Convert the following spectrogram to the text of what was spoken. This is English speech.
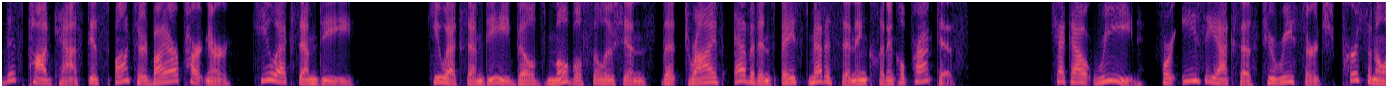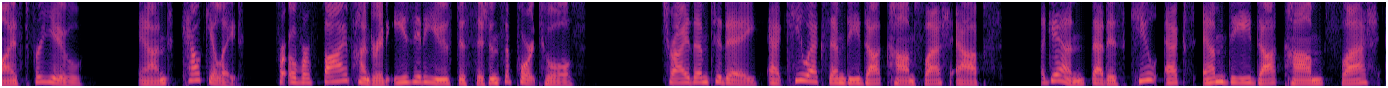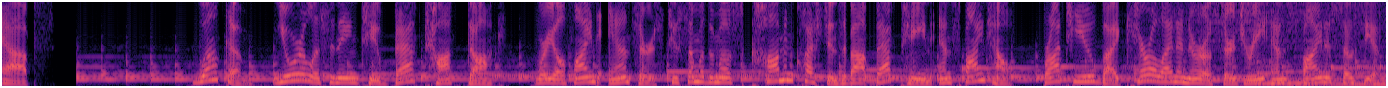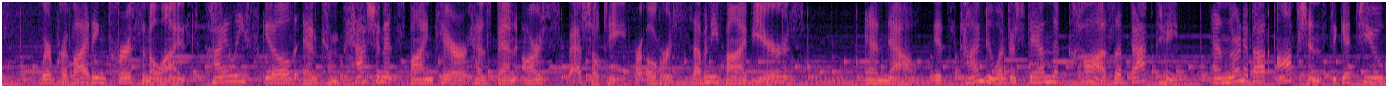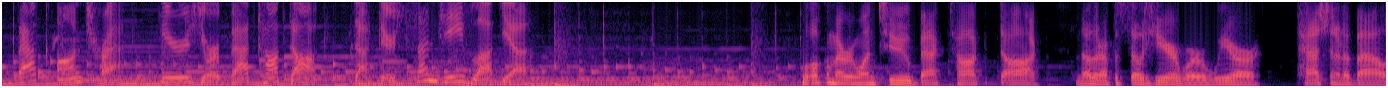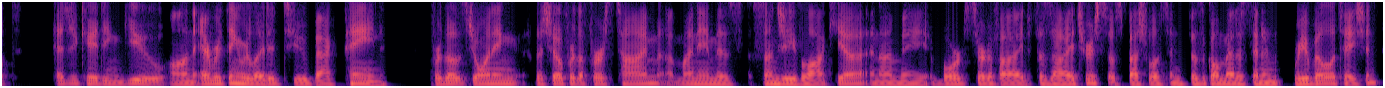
This podcast is sponsored by our partner, QXMD. QXMD builds mobile solutions that drive evidence based medicine in clinical practice. Check out READ for easy access to research personalized for you, and Calculate for over 500 easy to use decision support tools. Try them today at qxmd.com/apps. Again, that is qxmd.com/apps. Welcome. You're listening to Back Talk Doc, where you'll find answers to some of the most common questions about back pain and spine health. Brought to you by Carolina Neurosurgery and Spine Associates, where providing personalized, highly skilled, and compassionate spine care has been our specialty for over 75 years. And now it's time to understand the cause of back pain and learn about options to get you back on track. Here's your Back Talk Doc, Dr. Sanjeev Lakhia. Welcome, everyone, to Back Talk Doc, another episode here where we are passionate about educating you on everything related to back pain. For those joining the show for the first time, uh, my name is Sanjeev Lakhia, and I'm a board certified physiatrist, so specialist in physical medicine and rehabilitation.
